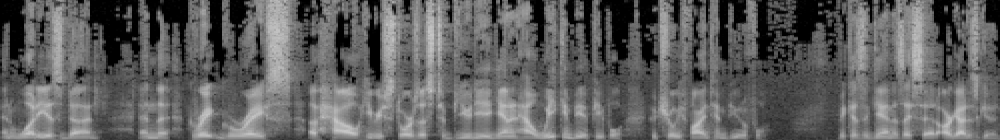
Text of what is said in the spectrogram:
and what He has done. And the great grace of how he restores us to beauty again, and how we can be a people who truly find him beautiful. Because, again, as I said, our God is good.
